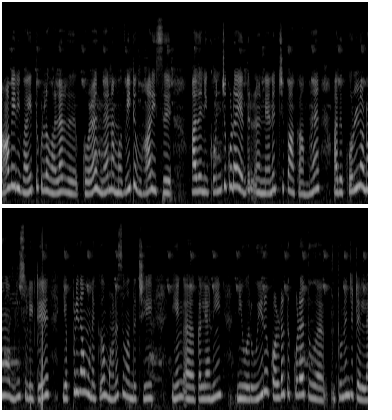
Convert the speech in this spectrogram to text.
காவேரி வயிற்றுக்குள்ளே வளர்ற குழந்தை நம்ம வீட்டு வாரிசு. அதை நீ கொஞ்சம் கூட எதிர் நினச்சி பார்க்காம அதை கொல்லணும் அப்படின்னு சொல்லிட்டு எப்படி தான் உனக்கு மனசு வந்துச்சு? ஏங்க கல்யாணி நீ ஒரு உயிரை கொல்றதுக்கு கூட து துணிஞ்சிட்டில்ல?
